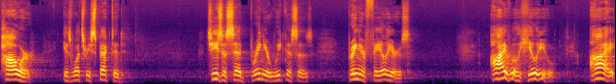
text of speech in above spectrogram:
power is what's respected. Jesus said, Bring your weaknesses, bring your failures. I will heal you. I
